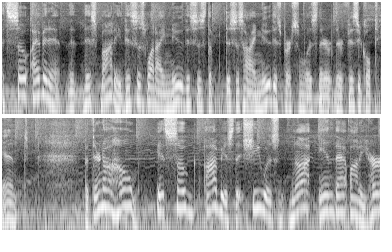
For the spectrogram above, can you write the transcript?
it's so evident that this body, this is what I knew. This is the this is how I knew this person was their their physical tent. But they're not home. It's so obvious that she was not in that body. Her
